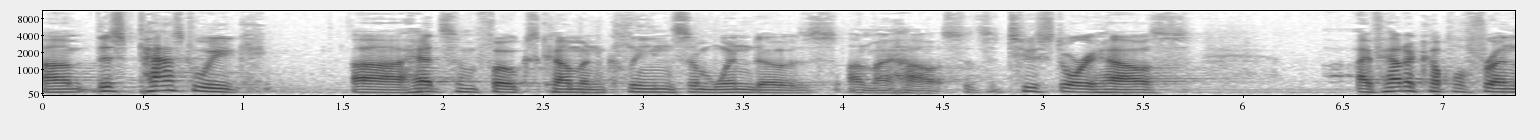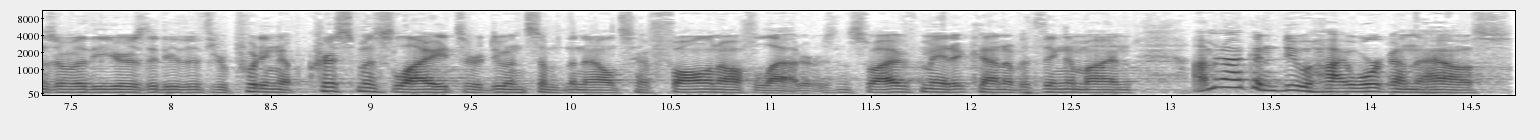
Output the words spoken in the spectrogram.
Um, this past week, uh, had some folks come and clean some windows on my house. It's a two story house. I've had a couple friends over the years that either through putting up Christmas lights or doing something else have fallen off ladders. And so I've made it kind of a thing of mine. I'm not going to do high work on the house.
